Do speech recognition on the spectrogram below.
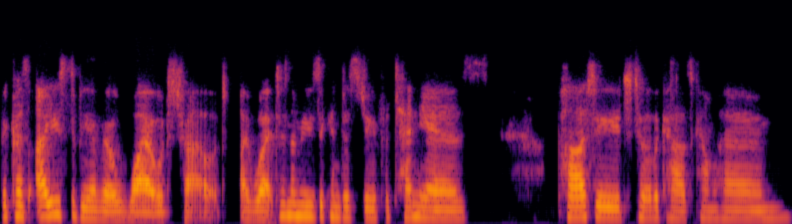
because I used to be a real wild child. I worked in the music industry for 10 years, partied till the cows come home,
